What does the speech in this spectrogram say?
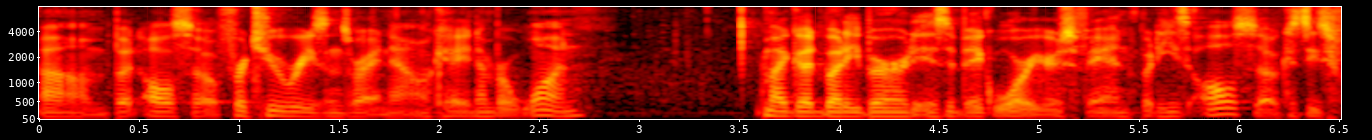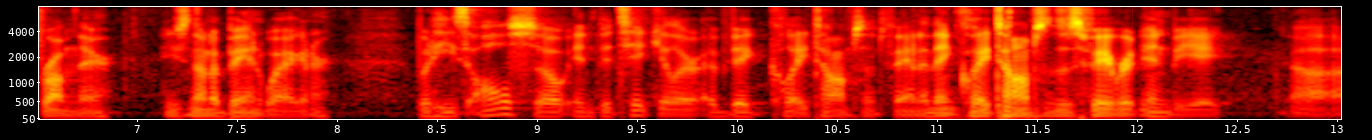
Um, but also for two reasons right now. Okay, number one, my good buddy Bird is a big Warriors fan, but he's also because he's from there. He's not a bandwagoner, but he's also in particular a big Klay Thompson fan. I think Klay Thompson's his favorite NBA. Uh,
